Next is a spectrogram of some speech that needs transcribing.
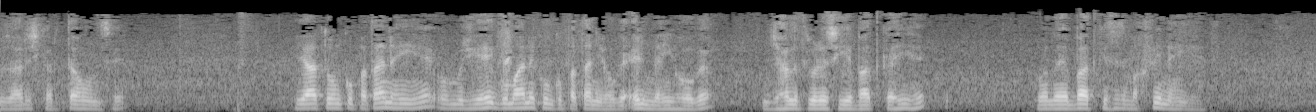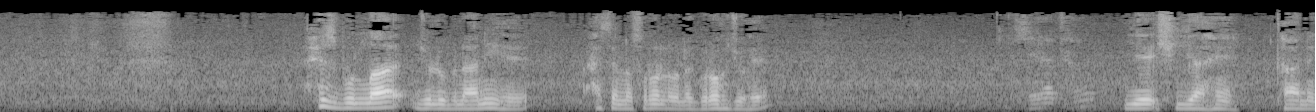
گزارش کرتا ہوں ان سے۔ یا تو ان کو پتہ نہیں ہے اور مجھے یہی گمانے کو ان کو پتہ نہیں ہوگا علم نہیں ہوگا۔ جہالت کی وجہ سے یہ بات کہی ہے ورنہ یہ بات کسی سے مخفی نہیں ہے۔ حزب اللہ جو لبنانی ہے حسن نصر اللہ گروہ جو ہے یہ شیعہ ہیں تھا نہیں۔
